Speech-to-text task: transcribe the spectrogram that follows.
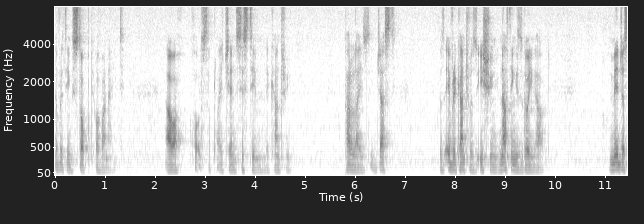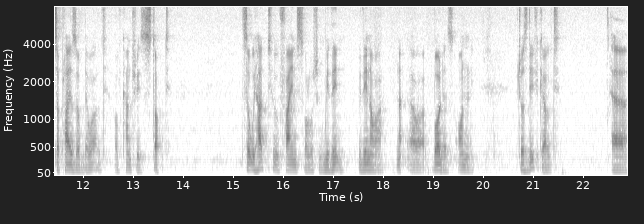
everything stopped overnight. Our whole supply chain system in the country paralyzed just because every country was issuing, nothing is going out. Major supplies of the world, of countries, stopped. So we had to find solution within, within our, our borders only. It was difficult, uh,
